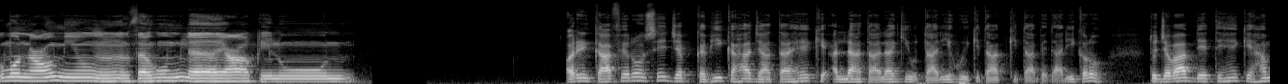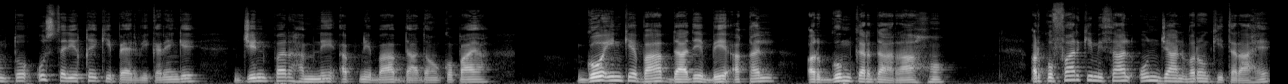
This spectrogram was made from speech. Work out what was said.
بُكْمٌ عُمْيٌ فَهُمْ لَا يَعْقِلُونَ اور ان کافروں سے جب کبھی کہا جاتا ہے کہ اللہ تعالیٰ کی اتاری ہوئی کتاب کی تابے داری کرو، تو جواب دیتے ہیں کہ ہم تو اس طریقے کی پیروی کریں گے جن پر ہم نے اپنے باپ داداؤں کو پایا۔ گو ان کے باپ دادے بے عقل اور گم کردہ راہ ہوں۔ اور کفار کی مثال ان جانوروں کی طرح ہے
